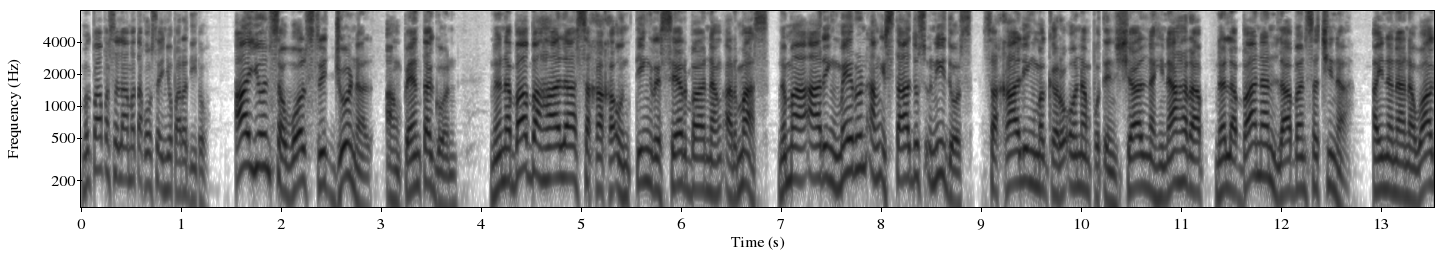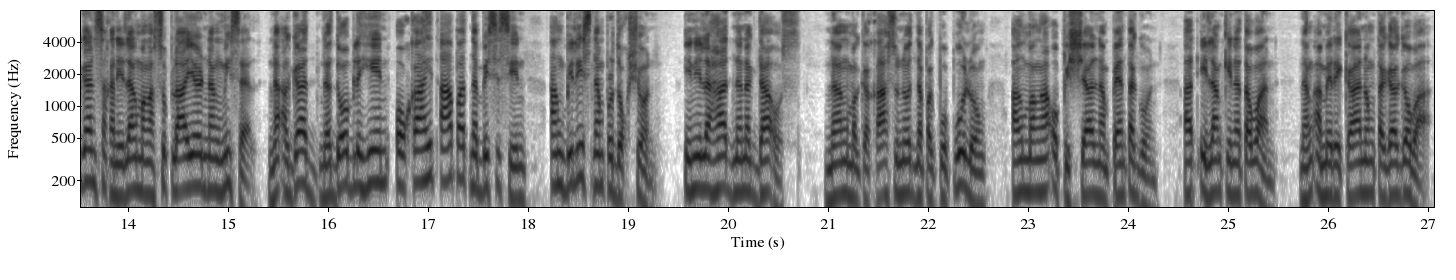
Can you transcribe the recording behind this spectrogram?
Magpapasalamat ako sa inyo para dito. Ayon sa Wall Street Journal, ang Pentagon na nababahala sa kakaunting reserba ng armas na maaaring mayroon ang Estados Unidos sakaling magkaroon ng potensyal na hinaharap na labanan laban sa China ay nananawagan sa kanilang mga supplier ng missile na agad na doblehin o kahit apat na besesin ang bilis ng produksyon. Inilahad na nagdaos ng magkakasunod na pagpupulong ang mga opisyal ng Pentagon at ilang kinatawan ng Amerikanong tagagawa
